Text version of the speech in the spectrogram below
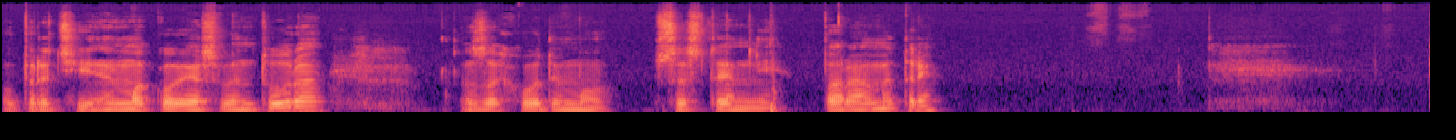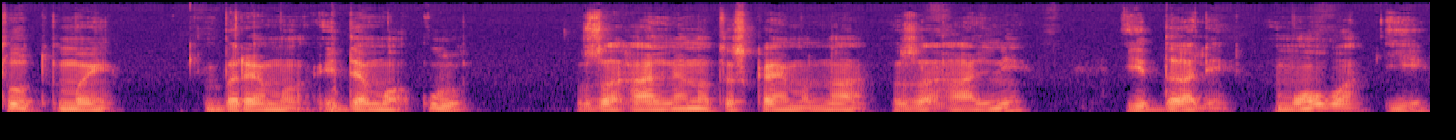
macOS Ventura, заходимо в системні параметри. Тут ми беремо, йдемо у загальне, натискаємо на загальні і далі мова і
